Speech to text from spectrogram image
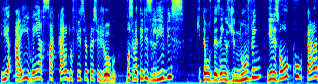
e aí vem a sacada do Fister para esse jogo. Você vai ter sleeves que tem os desenhos de nuvem e eles vão ocultar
